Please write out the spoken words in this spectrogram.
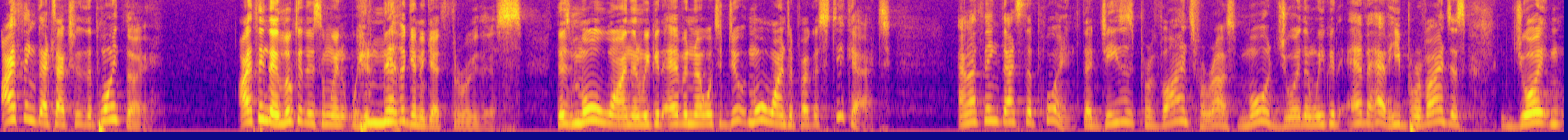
I think that's actually the point, though. I think they looked at this and went, we're never going to get through this. There's more wine than we could ever know what to do, with more wine to poke a stick at. And I think that's the point that Jesus provides for us more joy than we could ever have. He provides us joy,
